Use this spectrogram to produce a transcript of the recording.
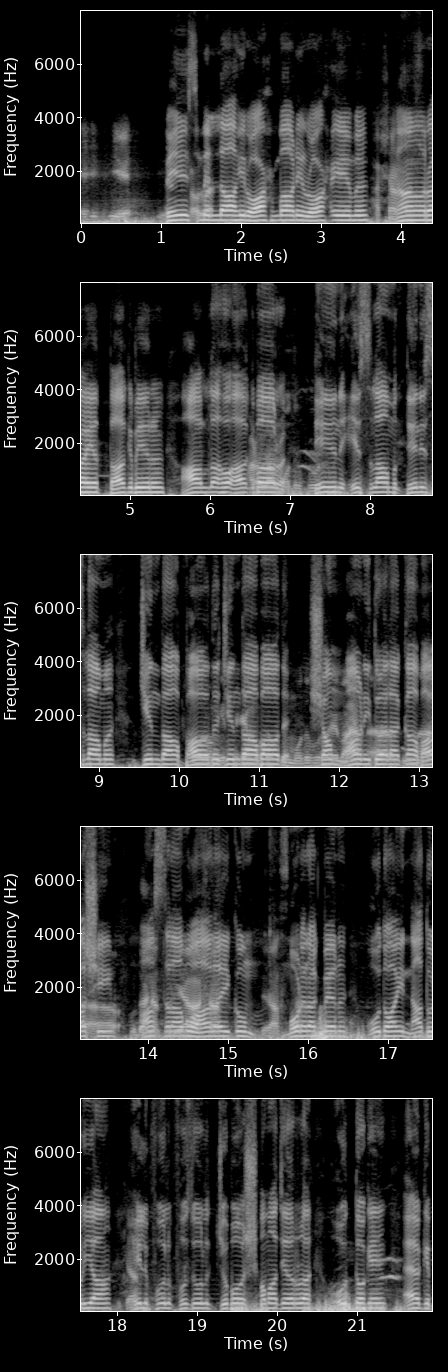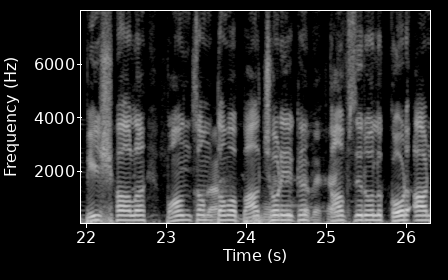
এদিক দিয়ে বিসমিল্লাহির রহমানির রহিম। নারায়ে তাকবীর। আল্লাহ আকবার। দিন ইসলাম দিন ইসলাম। জিন্দাবাদ জিন্দাবাদ। সম্মানিত এলাকাবাসী আসসালামু আলাইকুম। মনে রাখবেন উদয় নাতুরিয়া এটা। হিলফুল ফুজুল যুব সমাজের উদ্যোগে এক বিশাল পঞ্চমতম বাৎসরিক তাফসিরুল কোরআন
